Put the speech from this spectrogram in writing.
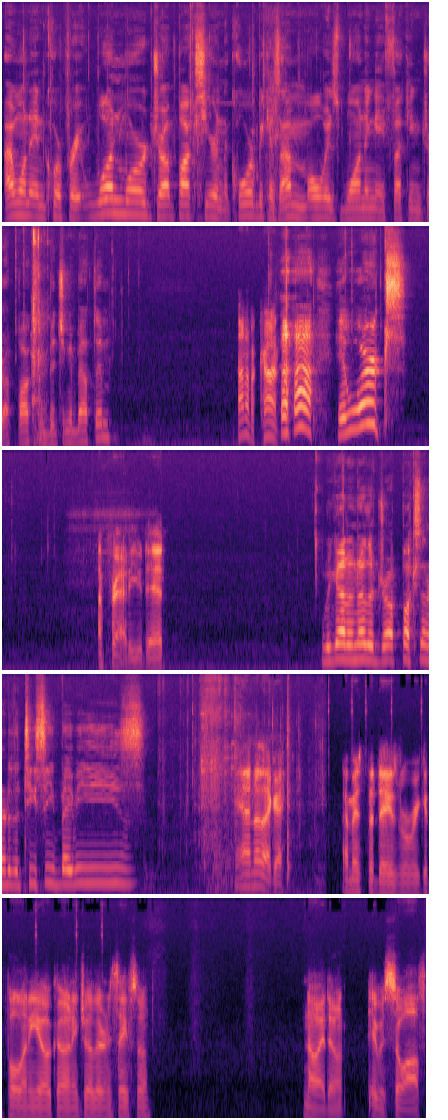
I want to incorporate one more drop box here in the core because I'm always wanting a fucking drop box and bitching about them. Son of a cunt. Haha, it works! I'm proud of you, Dad. We got another drop box under the TC, babies. Yeah, I know that guy. I miss the days where we could pull an Eoka on each other in a safe zone. No, I don't. It was so off.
